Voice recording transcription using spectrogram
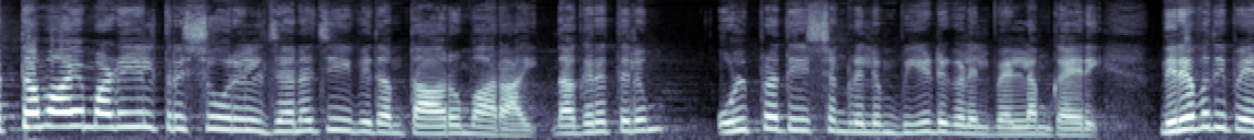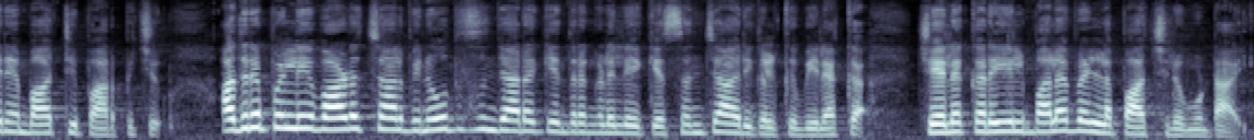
ശക്തമായ മഴയിൽ തൃശൂരിൽ ജനജീവിതം താറുമാറായി. നഗരത്തിലും ഉൾപ്രദേശങ്ങളിലും വീടുകളിൽ വെള്ളം കയറി. നിരവധി പേരെ മാറ്റിപ്പാർപ്പിച്ചു അതിരപ്പള്ളി വാഴച്ചാൽ വിനോദസഞ്ചാര കേന്ദ്രങ്ങളിലേക്ക് സഞ്ചാരികൾക്ക് വിലക്ക്. ചേലക്കരയിൽ മലവെള്ളപ്പാച്ചിലുമുണ്ടായി.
